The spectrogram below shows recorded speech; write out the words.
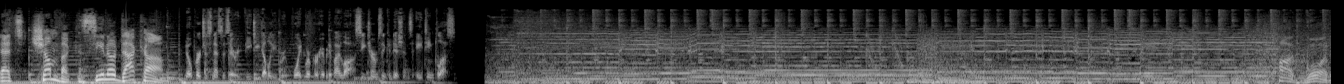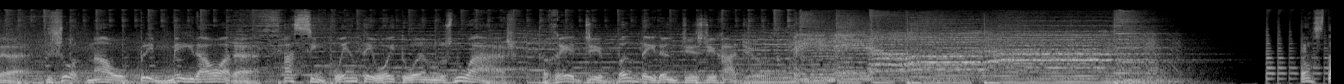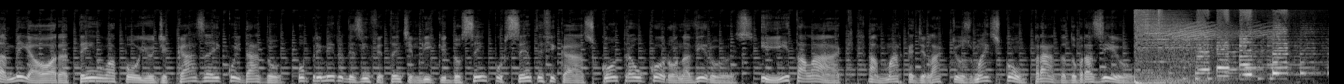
That's chumbacasino.com. No purchase necessary. VGW Group. Void were prohibited by law. See terms and conditions. 18 plus. Agora, Jornal Primeira Hora. Há 58 anos no ar. Rede Bandeirantes de Rádio. Esta meia hora tem o apoio de Casa e Cuidado, o primeiro desinfetante líquido 100% eficaz contra o coronavírus. E Italac, a marca de lácteos mais comprada do Brasil.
